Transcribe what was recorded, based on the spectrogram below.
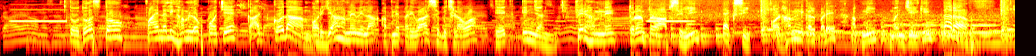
तो दोस्तों फाइनली हम लोग पहुँचे काट गोदाम और यहाँ हमें मिला अपने परिवार से बिछड़ा हुआ एक इंजन। फिर हमने तुरंत प्रभाव से ली टैक्सी और हम निकल पड़े अपनी मंजिल की तरफ़।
